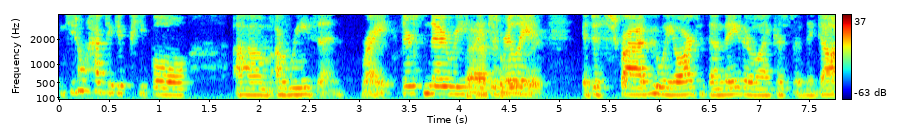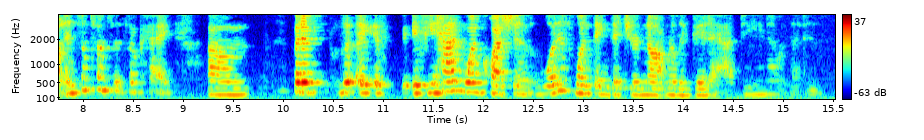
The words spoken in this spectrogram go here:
you don't have to give people um, a reason, right? There's no reason Absolutely. to really describe who we are to them. They either like us or they don't, and sometimes it's okay. Um, but if if if you had one question, what is one thing that you're not really good at? Do you know what that is?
